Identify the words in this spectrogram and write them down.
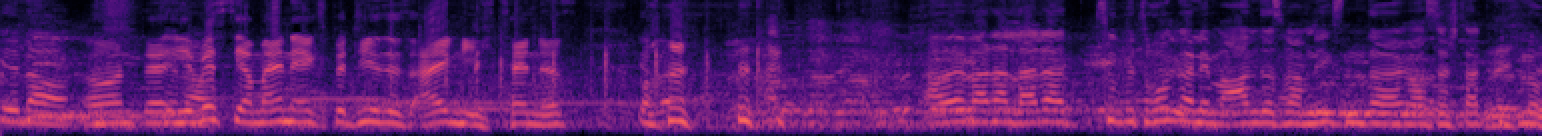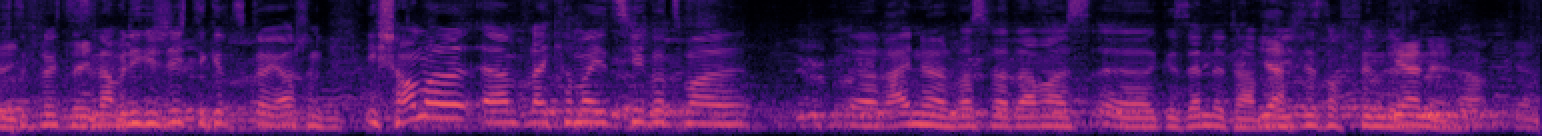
genau. und äh, ihr Genau. wisst ja, meine Expertise ist eigentlich Tennis. Aber wir waren dann leider zu betrunken an dem Abend, dass wir am nächsten Tag aus der Stadt geflucht, geflüchtet sind. Aber die Geschichte gibt es gleich auch schon. Ich schau mal, ähm, vielleicht können wir jetzt hier kurz mal äh, reinhören, was wir damals äh, gesendet haben, wenn ich das noch finde. Gerne. Ja. gerne.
